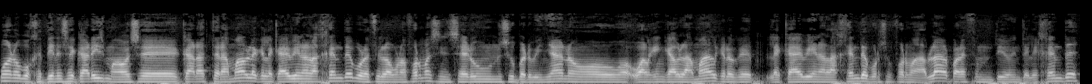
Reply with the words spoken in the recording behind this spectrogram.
bueno, pues que tiene ese carisma o ese carácter amable que le cae bien a la gente, por decirlo de alguna forma, sin ser un supervillano o, o alguien que habla mal. Creo que le cae bien a la gente por su forma de hablar. Parece un tío inteligente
